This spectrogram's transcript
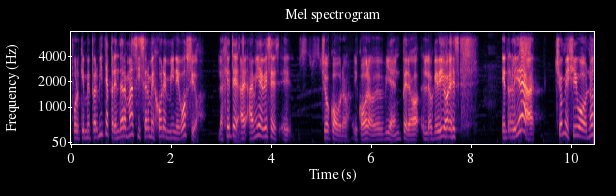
Porque me permite aprender más y ser mejor en mi negocio. La gente, a, mí a veces, eh, yo cobro, y cobro bien, pero lo que digo es, en realidad, yo me llevo, no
